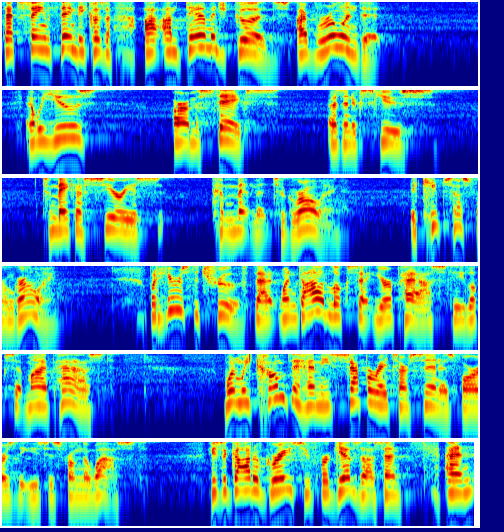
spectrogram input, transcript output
that same thing because I, I'm damaged goods. I've ruined it. And we use our mistakes as an excuse to make a serious commitment to growing. It keeps us from growing. But here's the truth that when God looks at your past, He looks at my past, when we come to Him, He separates our sin as far as the east is from the west. He's a God of grace who forgives us. And, and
